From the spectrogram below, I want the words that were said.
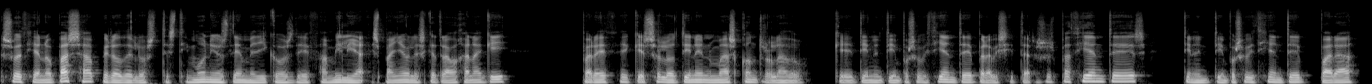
Suecia no pasa, pero de los testimonios de médicos de familia españoles que trabajan aquí, parece que eso lo tienen más controlado, que tienen tiempo suficiente para visitar a sus pacientes, tienen tiempo suficiente para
